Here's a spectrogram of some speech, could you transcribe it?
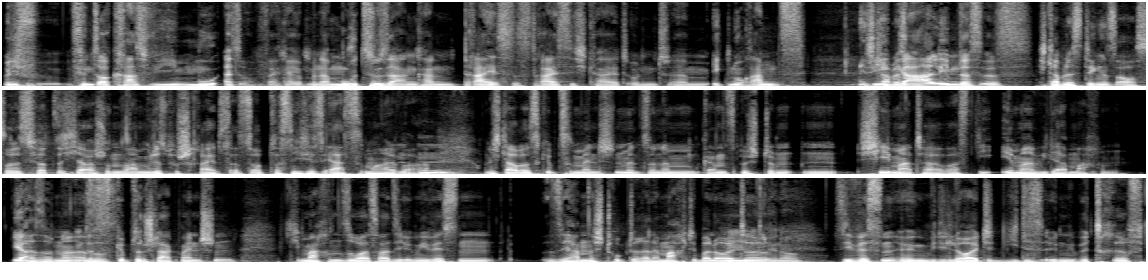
Und ich finde es auch krass, wie Mut, also ich weiß gar nicht, ob man da Mut zu sagen kann, Dreist, das ist Dreistigkeit und ähm, Ignoranz. Ich wie glaube, das- egal ihm das ist. Ich glaube, das Ding ist auch so, das hört sich ja auch schon so an, wie du es beschreibst, als ob das nicht das erste Mal war. Mhm. Und ich glaube, es gibt so Menschen mit so einem ganz bestimmten Schemata, was die immer wieder machen. Ja, Also, ne, also das- es gibt so einen Schlag Menschen, die machen sowas, weil sie irgendwie wissen, sie haben eine strukturelle Macht über Leute. Mhm, genau. Sie wissen irgendwie, die Leute, die das irgendwie betrifft,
